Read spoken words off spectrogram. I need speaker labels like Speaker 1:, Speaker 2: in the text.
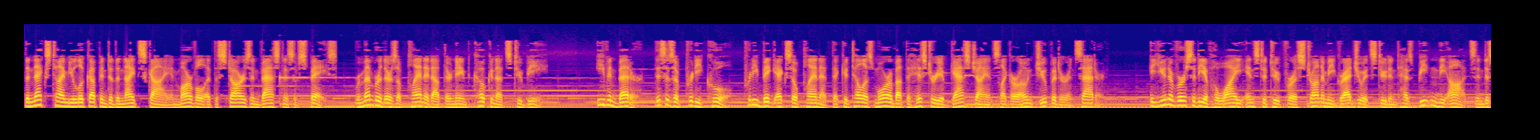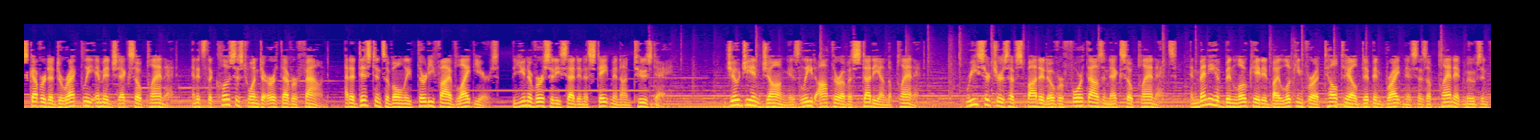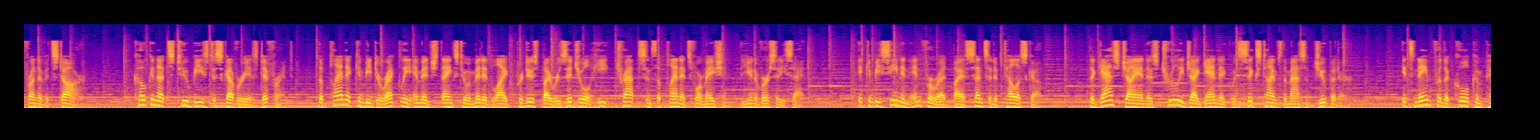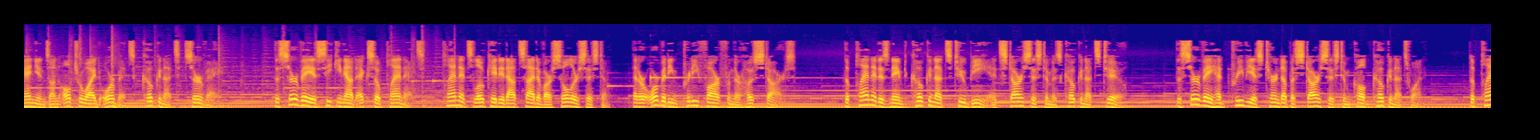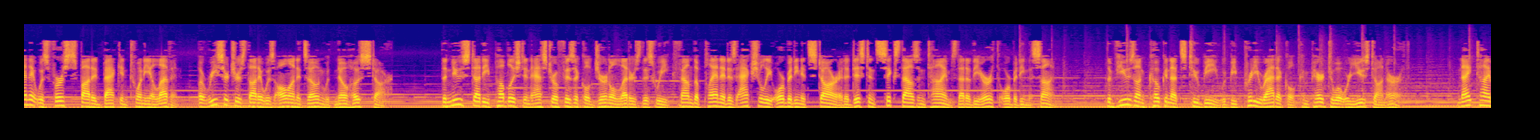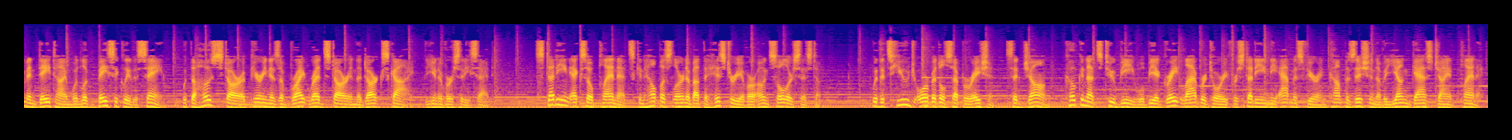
Speaker 1: The next time you look up into the night sky and marvel at the stars and vastness of space, remember there's a planet out there named Coconuts 2b. Even better, this is a pretty cool, pretty big exoplanet that could tell us more about the history of gas giants like our own Jupiter and Saturn. A University of Hawaii Institute for Astronomy graduate student has beaten the odds and discovered a directly imaged exoplanet, and it's the closest one to Earth ever found, at a distance of only 35 light-years, the university said in a statement on Tuesday. Zhoujian Zhang is lead author of a study on the planet. Researchers have spotted over 4,000 exoplanets, and many have been located by looking for a telltale dip in brightness as a planet moves in front of its star. Coconuts 2b's discovery is different. The planet can be directly imaged thanks to emitted light produced by residual heat trapped since the planet's formation, the university said. It can be seen in infrared by a sensitive telescope. The gas giant is truly gigantic with six times the mass of Jupiter. It's name for the cool companions on ultrawide orbits, Coconuts, survey. The survey is seeking out exoplanets, planets located outside of our solar system, that are orbiting pretty far from their host stars. The planet is named Coconuts 2b and its star system is Coconuts 2. The survey had previous turned up a star system called Coconuts 1. The planet was first spotted back in 2011, but researchers thought it was all on its own with no host star. The new study published in Astrophysical Journal Letters this week found the planet is actually orbiting its star at a distance 6,000 times that of the Earth orbiting the Sun. The views on Coconuts 2b would be pretty radical compared to what we're used to on Earth. Nighttime and daytime would look basically the same, with the host star appearing as a bright red star in the dark sky, the university said. Studying exoplanets can help us learn about the history of our own solar system. With its huge orbital separation, said Zhang, Coconuts 2b will be a great laboratory for studying the atmosphere and composition of a young gas giant planet.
